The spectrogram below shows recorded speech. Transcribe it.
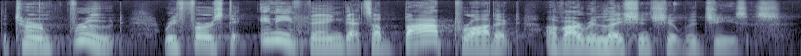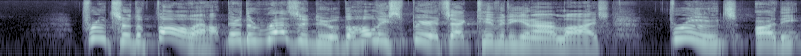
the term fruit refers to anything that's a byproduct of our relationship with Jesus. Fruits are the fallout, they're the residue of the Holy Spirit's activity in our lives. Fruits are the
